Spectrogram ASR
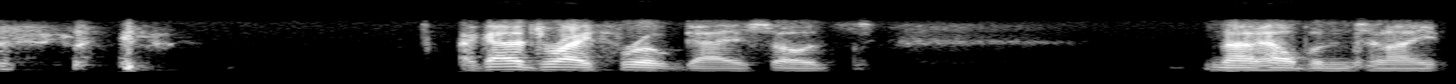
I got a dry throat, guys, so it's not helping tonight.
